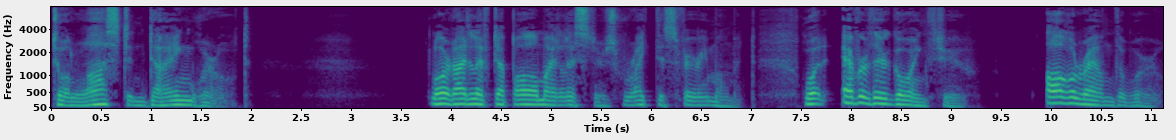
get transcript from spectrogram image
to a lost and dying world. Lord, I lift up all my listeners right this very moment, whatever they're going through, all around the world,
